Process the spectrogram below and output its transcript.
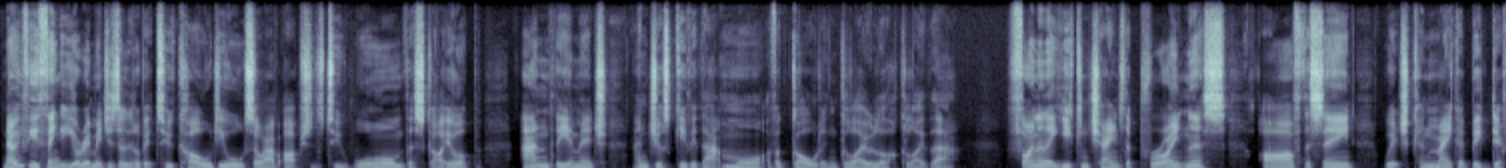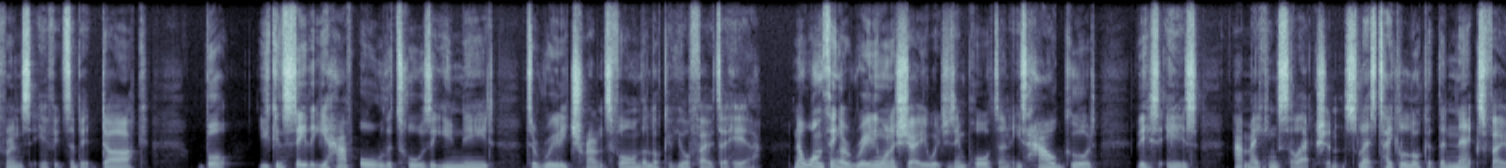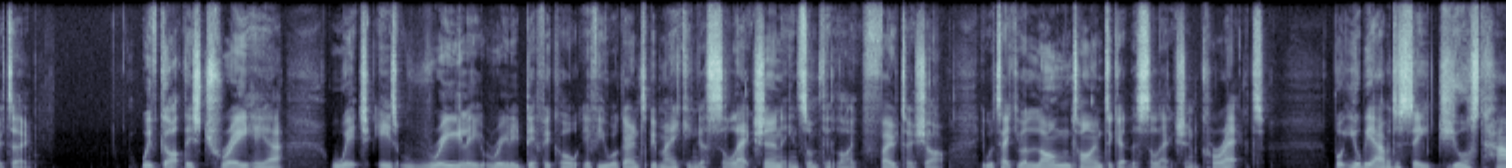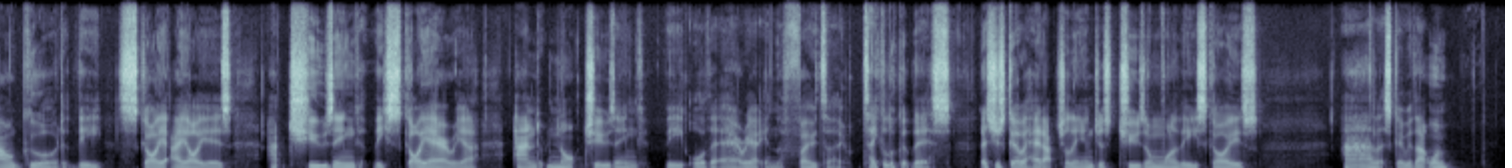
Now, if you think that your image is a little bit too cold, you also have options to warm the sky up and the image and just give it that more of a golden glow look like that. Finally, you can change the brightness of the scene, which can make a big difference if it's a bit dark. But you can see that you have all the tools that you need to really transform the look of your photo here. Now, one thing I really want to show you, which is important, is how good this is at making selections. Let's take a look at the next photo. We've got this tree here which is really, really difficult if you were going to be making a selection in something like Photoshop. It would take you a long time to get the selection correct. But you'll be able to see just how good the Sky AI is at choosing the sky area and not choosing the other area in the photo. Take a look at this. Let's just go ahead actually and just choose on one of these skies. And let's go with that one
